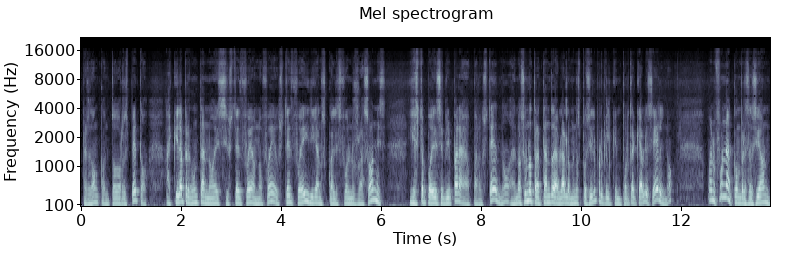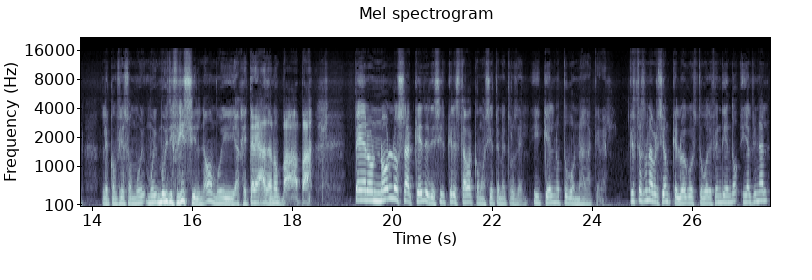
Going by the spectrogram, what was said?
Perdón, con todo respeto. Aquí la pregunta no es si usted fue o no fue. Usted fue y díganos cuáles fueron las razones. Y esto puede servir para, para usted, ¿no? Además, uno tratando de hablar lo menos posible porque el que importa que hable es él, ¿no? Bueno, fue una conversación le confieso, muy, muy, muy difícil, ¿no? Muy ajetreada, ¿no? Papá. Pero no lo saqué de decir que él estaba como a siete metros de él y que él no tuvo nada que ver. Que esta es una versión que luego estuvo defendiendo y al final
